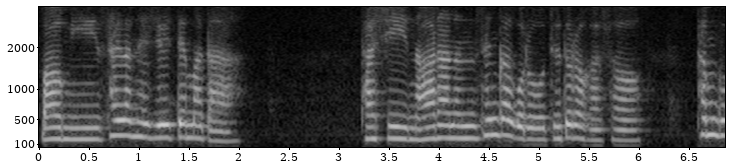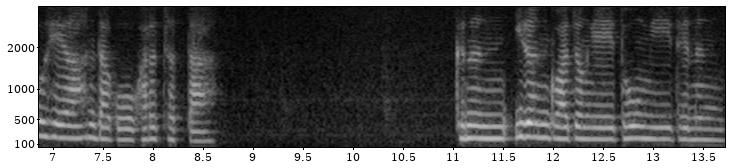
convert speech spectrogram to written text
마음이 산란해질 때마다 다시 나라는 생각으로 되돌아가서 탐구해야 한다고 가르쳤다. 그는 이런 과정에 도움이 되는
